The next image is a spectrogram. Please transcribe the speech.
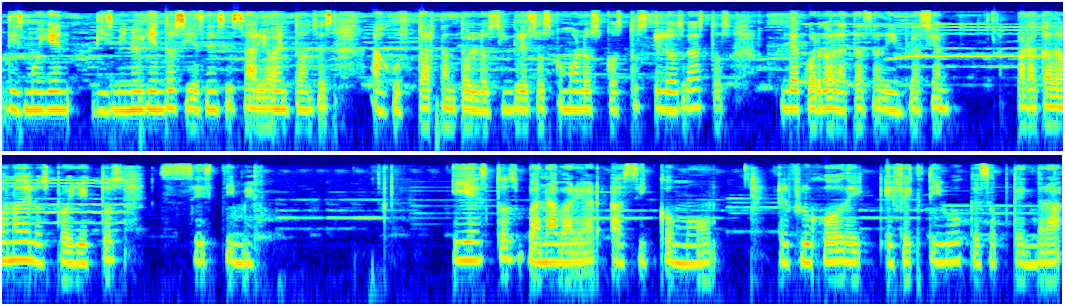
disminuyendo si es necesario entonces ajustar tanto los ingresos como los costos y los gastos de acuerdo a la tasa de inflación. Para cada uno de los proyectos se estime y estos van a variar así como el flujo de efectivo que se obtendrá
